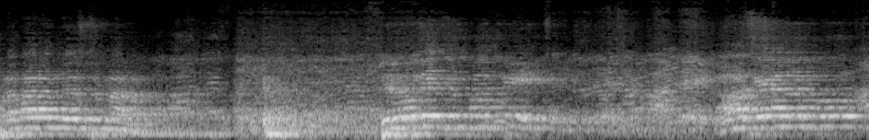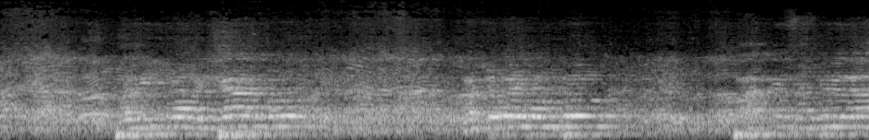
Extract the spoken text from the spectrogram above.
ప్రమాణం చేస్తున్నాను. తెలుగుదేశం పార్టీ ఆశయాలకు పవిత్ర లక్ష్యాలకు కట్టుబడి ఉంటూ పార్టీ సభ్యులుగా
